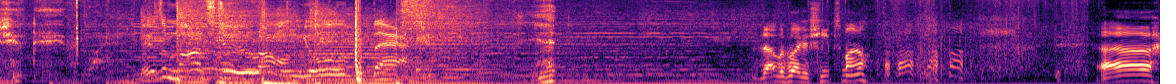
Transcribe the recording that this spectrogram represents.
Shoot, Dave. There's a monster on your back. It? Does that look like a sheep smile? uh,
